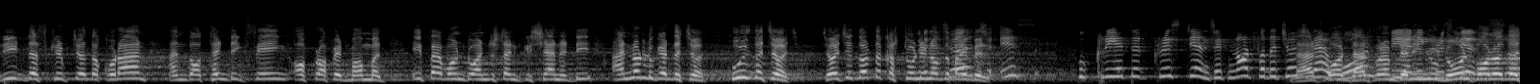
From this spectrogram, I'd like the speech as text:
Read the scripture, the Quran, and the authentic saying of Prophet Muhammad. If I want to understand Christianity, I'll not look at the church. Who is the church? Church is not the custodian of the church Bible. is who created Christians. If not for the church, That's there what, won't that's what I'm telling you. Don't follow the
